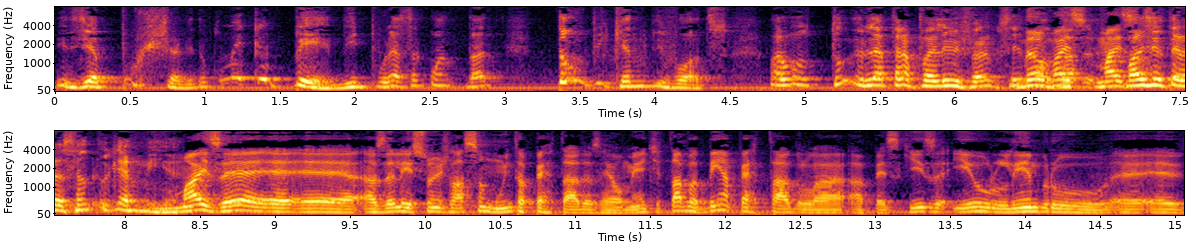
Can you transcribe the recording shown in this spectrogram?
e dizia: Puxa vida, como é que eu perdi por essa quantidade tão pequena de votos? Eu lhe atrapalhei o que você não, mas, mas, mais interessante do que a minha. Mas é, é, é as eleições lá são muito apertadas realmente. Estava bem apertado lá a pesquisa e eu lembro é,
